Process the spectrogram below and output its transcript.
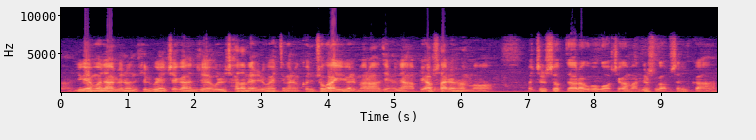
어, 이게 뭐냐면은 결국에 제가 이제 원래 찾아내려고 했던 거는 건초 가격이 얼마나 되느냐 배합 사료는 뭐 어쩔 수 없다라고 보고 제가 만들 수가 없으니까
